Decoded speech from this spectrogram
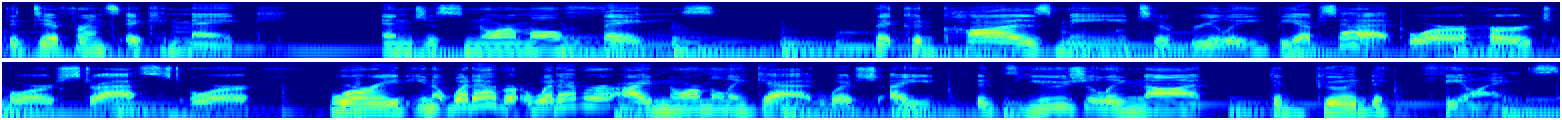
the difference it can make in just normal things that could cause me to really be upset or hurt or stressed or worried, you know, whatever, whatever I normally get, which I, it's usually not the good feelings.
